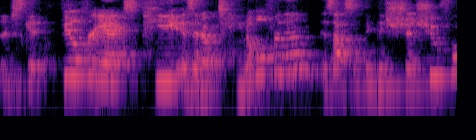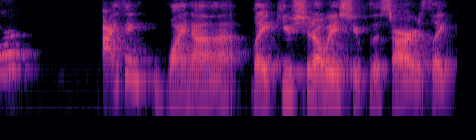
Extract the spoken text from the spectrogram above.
they're just getting feel for EXP. Is it obtainable for them? Is that something they should shoot for? I think why not? Like you should always shoot for the stars. Like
